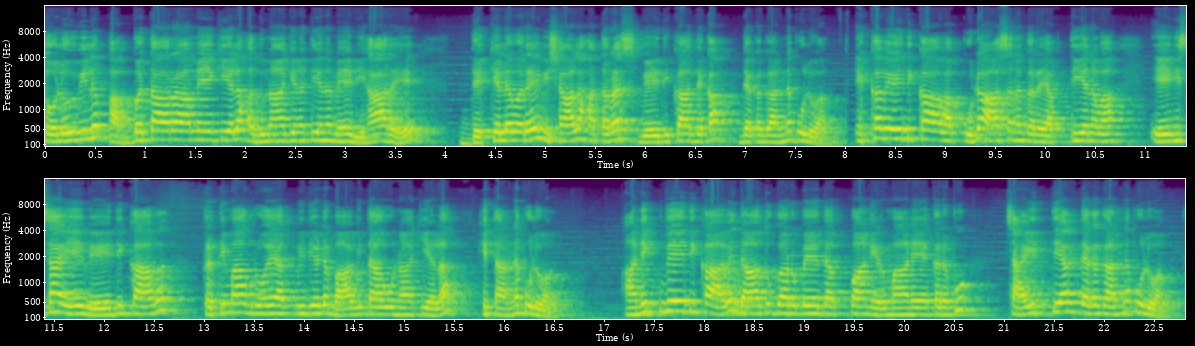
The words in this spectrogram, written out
තොළුවිල පබ්බතාරාමය කියලා හදුනාගෙන තියෙන මේ විහාරයේ දෙකෙලවරේ විශාල හතරස් වේදිකා දෙකක් දැකගන්න පුළුවන්. එක වේදිකාවක් උඩ ආසනකරයක් තියෙනවා ඒ නිසා ඒ වේදිකාව ප්‍රතිමා ගෘහයක් විදියට භාවිතා වුනා කියලා හිතන්න පුළුවන්. අනික් වේදිකාවේ ධාතු ගර්භය දක්වා නිර්මාණය කරපු චෛත්‍යයක් දැකගන්න පුළුවන්.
